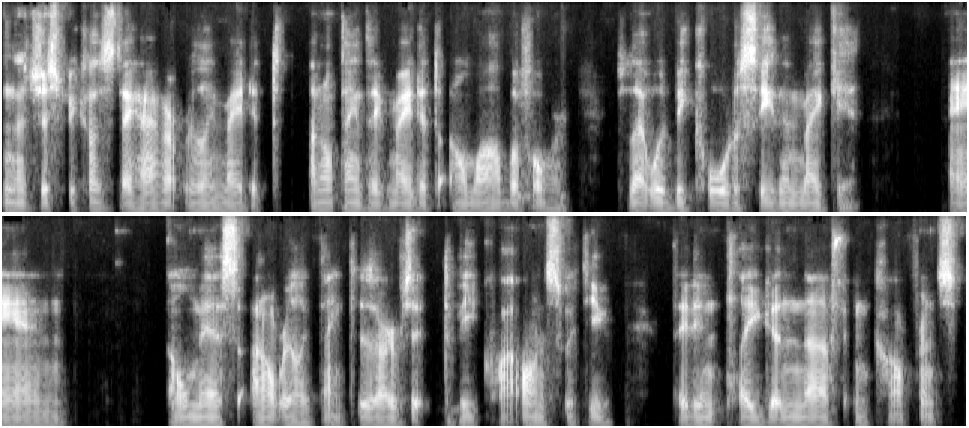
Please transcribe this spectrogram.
And that's just because they haven't really made it. I don't think they've made it to Omaha before. So that would be cool to see them make it. And Ole Miss, I don't really think deserves it, to be quite honest with you they didn't play good enough in conference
